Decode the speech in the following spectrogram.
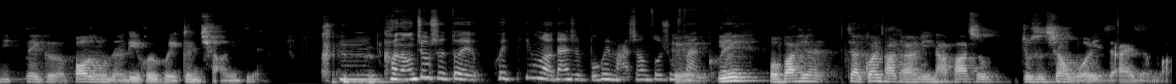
你那个包容能力会不会更强一点？嗯，可能就是对，会听了，但是不会马上做出反馈。因为我发现，在观察团里，哪怕是就是像我也是 I 人嘛，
